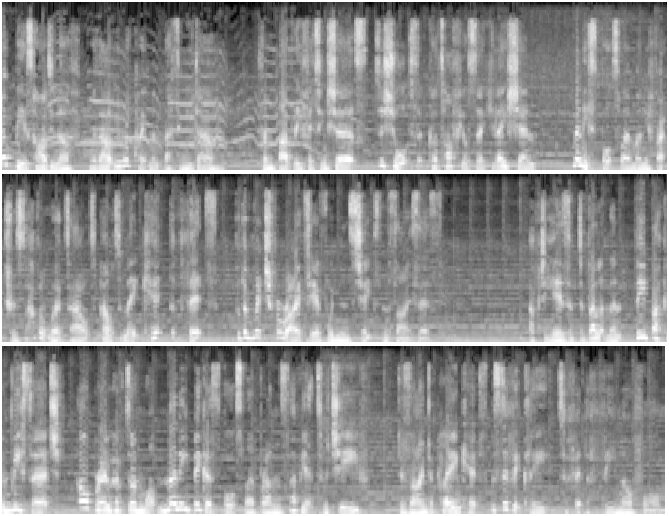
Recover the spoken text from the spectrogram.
Rugby is hard enough without your equipment letting you down. From badly fitting shirts to shorts that cut off your circulation, many sportswear manufacturers haven't worked out how to make kit that fits for the rich variety of women's shapes and sizes. After years of development, feedback and research, Halbro have done what many bigger sportswear brands have yet to achieve. Designed a playing kit specifically to fit the female form.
